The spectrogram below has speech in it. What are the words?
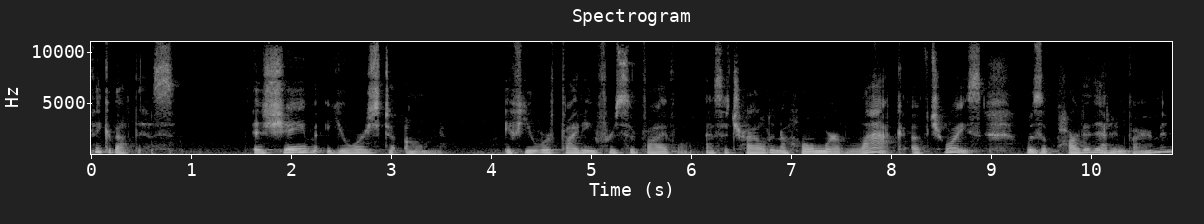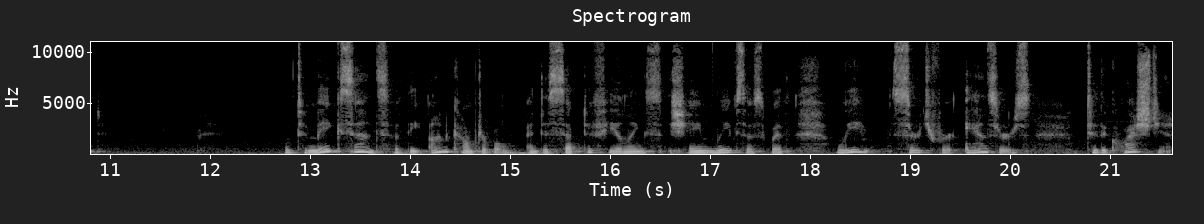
Think about this. Is shame yours to own? If you were fighting for survival as a child in a home where lack of choice was a part of that environment? Well, to make sense of the uncomfortable and deceptive feelings shame leaves us with, we search for answers to the question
